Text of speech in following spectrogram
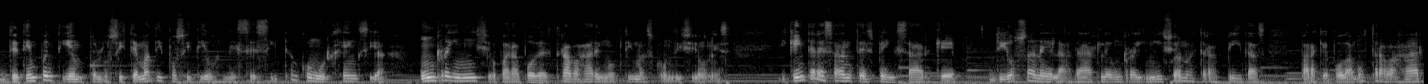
De tiempo en tiempo, los sistemas dispositivos necesitan con urgencia un reinicio para poder trabajar en óptimas condiciones. Y qué interesante es pensar que Dios anhela darle un reinicio a nuestras vidas para que podamos trabajar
